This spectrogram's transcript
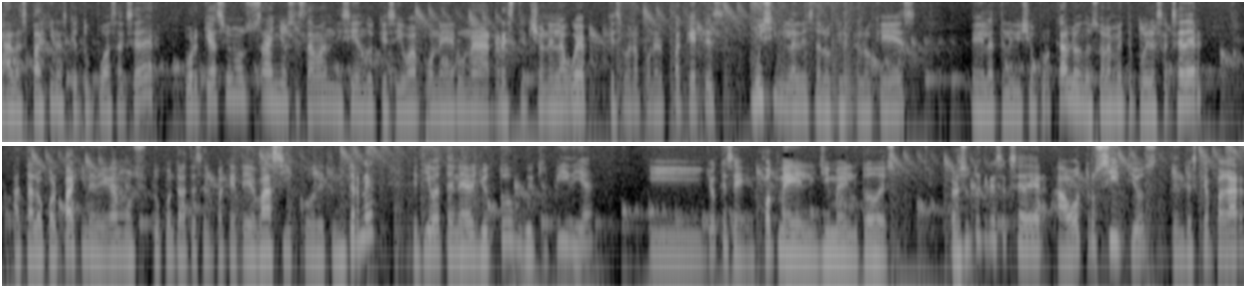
a las páginas que tú puedas acceder. Porque hace unos años estaban diciendo que se iba a poner una restricción en la web, que se iban a poner paquetes muy similares a lo que, a lo que es eh, la televisión por cable, donde solamente podrías acceder a tal o cual página. Digamos, tú contratas el paquete básico de tu internet, que te iba a tener YouTube, Wikipedia y yo qué sé, Hotmail, Gmail y todo eso. Pero si tú quieres acceder a otros sitios, tendrías que pagar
